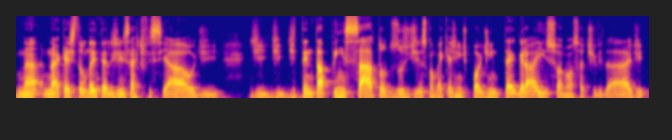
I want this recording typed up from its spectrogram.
na, na questão da inteligência artificial, de, de, de, de tentar pensar todos os dias como é que a gente pode integrar isso à nossa atividade,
